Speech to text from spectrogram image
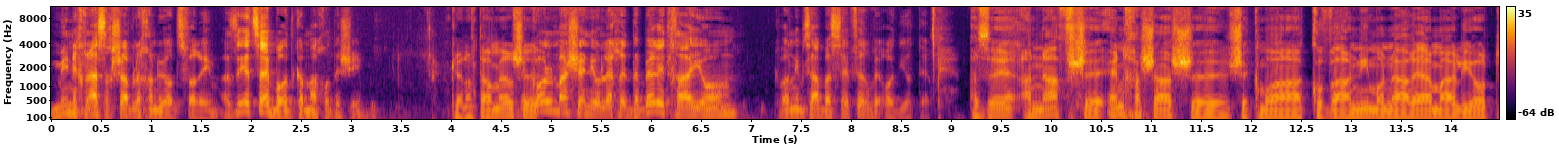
מי נכנס עכשיו לחנויות ספרים? אז זה יצא בעוד כמה חודשים. כן, אתה אומר ש... וכל מה שאני הולך לדבר איתך היום, כבר נמצא בספר ועוד יותר. אז זה ענף שאין חשש אה, שכמו הכובענים או נערי המעליות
